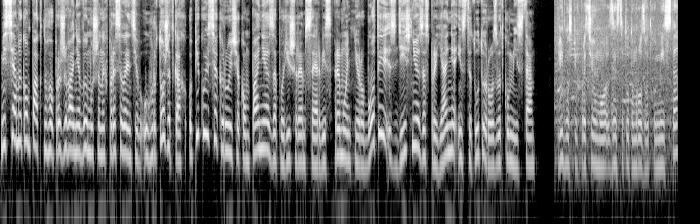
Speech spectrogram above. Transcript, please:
Місцями компактного проживання вимушених переселенців у гуртожитках опікується керуюча компанія «Запоріжремсервіс». Ремонтні роботи здійснює за сприяння Інституту розвитку міста. Плідно співпрацюємо з інститутом розвитку міста.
